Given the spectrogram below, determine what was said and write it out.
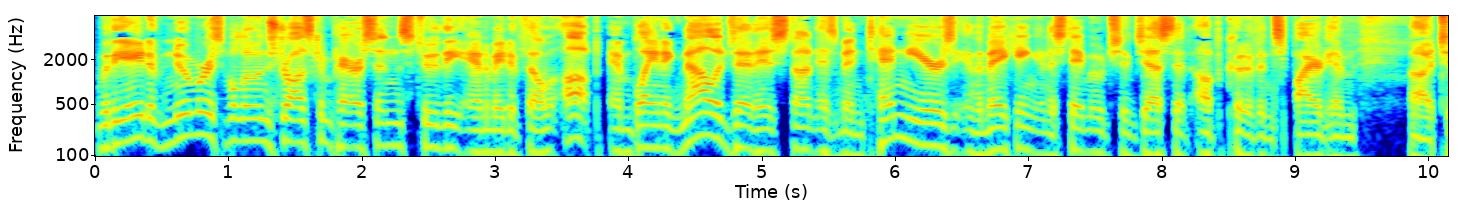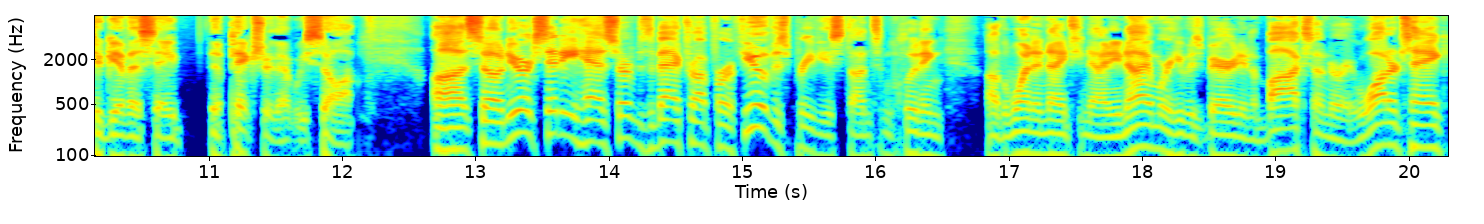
With the aid of numerous balloons draws comparisons to the animated film Up. And Blaine acknowledged that his stunt has been 10 years in the making in a statement which suggests that Up could have inspired him uh, to give us a the picture that we saw. Uh, so New York City has served as a backdrop for a few of his previous stunts, including uh, the one in 1999 where he was buried in a box under a water tank,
